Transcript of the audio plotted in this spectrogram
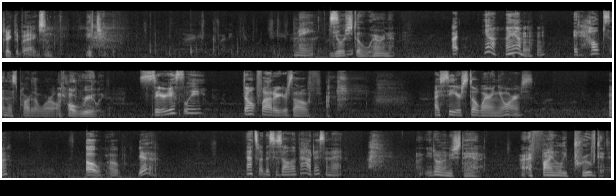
take the bags and meet you. Nate. You're still wearing it. Uh, yeah, I am. It helps in this part of the world. Oh, really? Seriously? Don't flatter yourself. I see you're still wearing yours. What? Oh, oh, yeah. That's what this is all about, isn't it? You don't understand. I I finally proved it.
